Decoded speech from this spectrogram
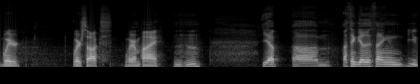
wear wear socks, wear them high. Mm-hmm. Yep. Um, I think the other thing you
